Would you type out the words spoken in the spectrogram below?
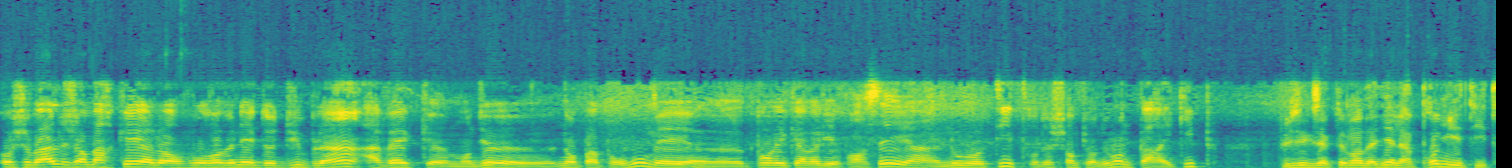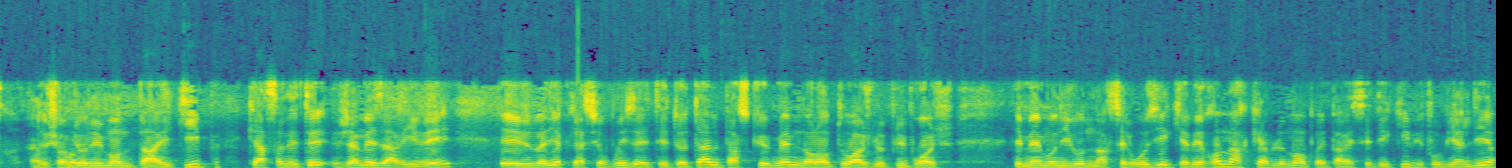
au cheval. Jean Marquet, alors vous revenez de Dublin avec, euh, mon Dieu, non pas pour vous, mais euh, pour les cavaliers français, un nouveau titre de champion du monde par équipe. Plus exactement, Daniel, un premier titre de champion du monde par équipe, car ça n'était jamais arrivé. Et je dois dire que la surprise a été totale, parce que même dans l'entourage le plus proche, et même au niveau de Marcel Rosier, qui avait remarquablement préparé cette équipe, il faut bien le dire,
